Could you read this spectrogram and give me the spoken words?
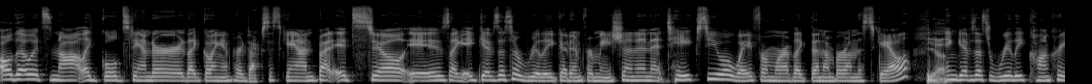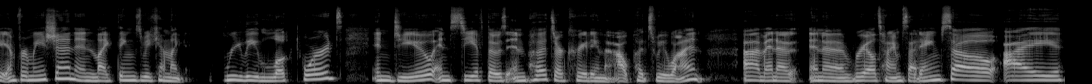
Although it's not like gold standard, like going in for a DEXA scan, but it still is like it gives us a really good information and it takes you away from more of like the number on the scale Yeah. and gives us really concrete information and like things we can like really look towards and do and see if those inputs are creating the outputs we want um, in a in a real time setting. So I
